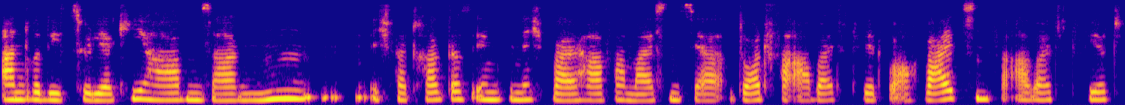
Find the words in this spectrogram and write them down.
Andere, die Zöliakie haben, sagen, hm, ich vertrage das irgendwie nicht, weil Hafer meistens ja dort verarbeitet wird, wo auch Weizen verarbeitet wird.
